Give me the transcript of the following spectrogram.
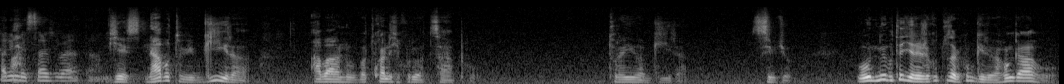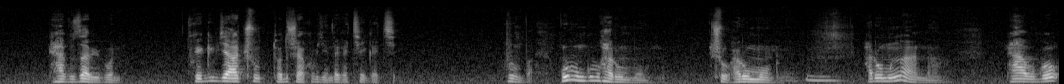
hari mesaje bayatanga nabo tubibwira abantu batwandike kuri whatsapp turabibabwira sibyo? Niba utegereje ko tuzabikubwirira aho ngaho ntabwo uzabibona. Twebwe ibyacu tuba dushaka ko bigenda gake gake. Urumva? Nk'ubu ngubu hari umuntu. Hari umuntu. Hari umwana ntabwo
